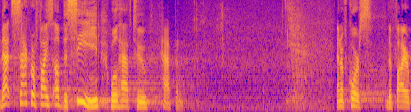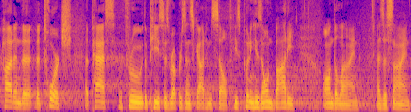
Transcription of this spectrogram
that sacrifice of the seed will have to happen. And of course, the fire pot and the, the torch that pass through the pieces represents God Himself. He's putting His own body on the line as a sign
